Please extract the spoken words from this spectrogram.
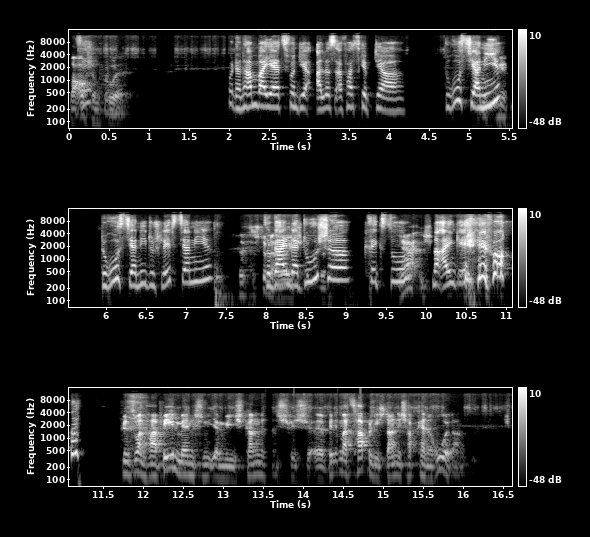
War auch Sehr schon cool. Gut, dann haben wir jetzt von dir alles erfasst. Es gibt ja, du ruhst ja nie. Du ruhst ja nie, du schläfst ja nie. Sogar also in der Dusche kriegst du ja, ich, eine Eingebung. Ich bin so ein HB-Menschen irgendwie. Ich, kann, ich, ich äh, bin immer zappelig dann, ich habe keine Ruhe dann. Ich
